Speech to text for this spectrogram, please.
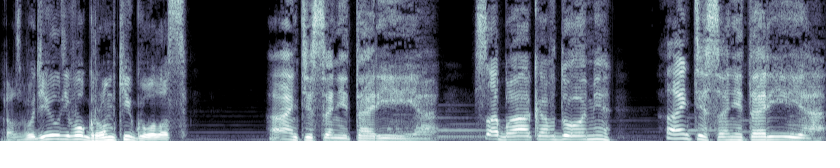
Разбудил его громкий голос. «Антисанитария! Собака в доме! Антисанитария!»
